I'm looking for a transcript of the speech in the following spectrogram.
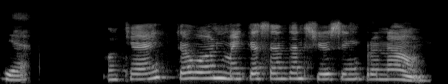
Yeah. Okay, go on, make a sentence using pronoun.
